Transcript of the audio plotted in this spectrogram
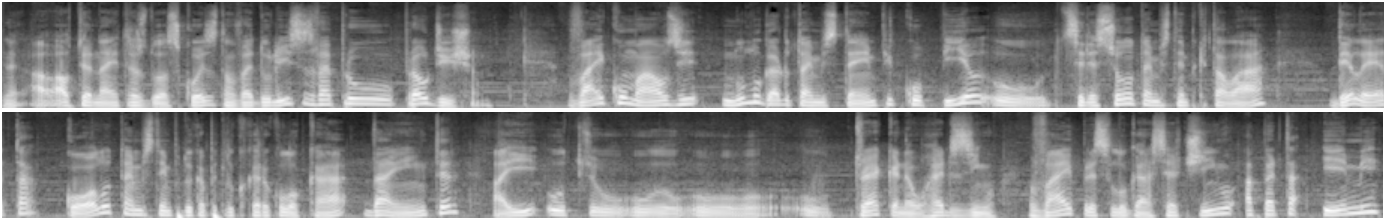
né, alternar entre as duas coisas. Então vai do Ulisses, vai para Audition vai com o mouse no lugar do timestamp, copia o. seleciona o timestamp que está lá, deleta, cola o timestamp do capítulo que eu quero colocar, dá enter, aí o, o, o, o tracker, né, o headzinho, vai para esse lugar certinho, aperta M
